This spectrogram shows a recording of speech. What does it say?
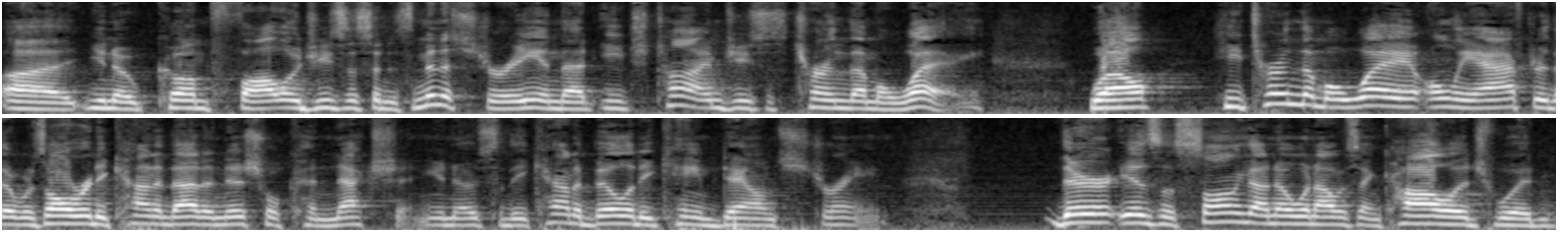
uh, you know, come follow Jesus in his ministry, and that each time Jesus turned them away. Well, he turned them away only after there was already kind of that initial connection, you know, so the accountability came downstream. There is a song that I know when I was in college would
